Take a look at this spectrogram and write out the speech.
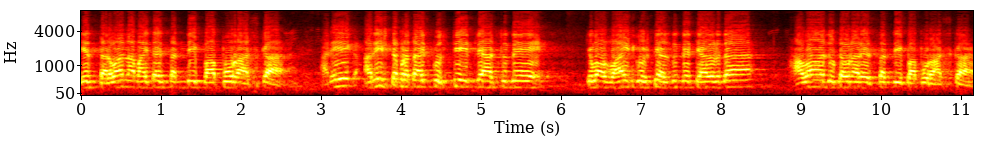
हे सर्वांना माहीत आहे संदीप बापू रासकार अनेक अनिष्ट प्रथा आहेत कुस्ती इथल्या असू दे किंवा वाईट गोष्टी असू दे त्याविरुद्ध आवाज उठवणारे संदीप बापू रासकार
